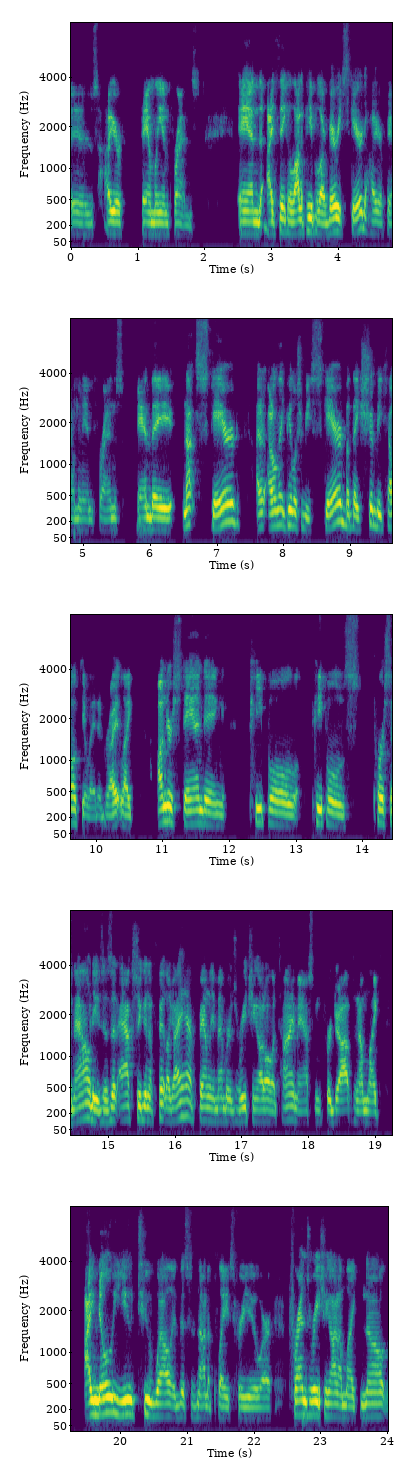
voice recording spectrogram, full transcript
is hire family and friends. And I think a lot of people are very scared to hire family and friends, and they not scared. I, I don't think people should be scared, but they should be calculated, right? Like understanding people people's personalities is it actually going to fit like i have family members reaching out all the time asking for jobs and i'm like i know you too well and this is not a place for you or friends reaching out. I'm like no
